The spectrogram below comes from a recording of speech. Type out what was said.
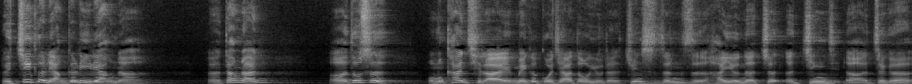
而这个两个力量呢，呃当然呃都是。我们看起来每个国家都有的军事政治，还有呢政呃经呃这个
